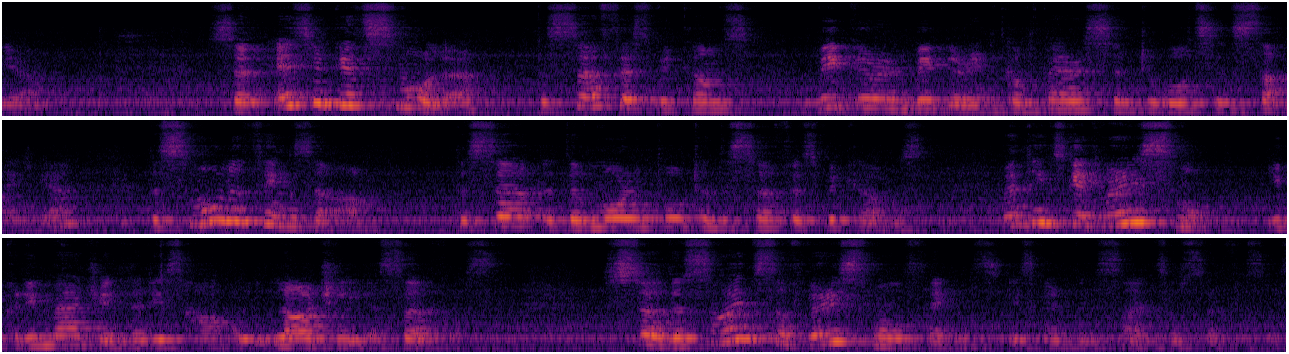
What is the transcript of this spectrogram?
Yeah. So as you get smaller, the surface becomes bigger and bigger in comparison to what's inside. Yeah. The smaller things are, the, the more important the surface becomes. When things get very small, you could imagine that it's largely a surface. So the science of very small things is going to be the science of surfaces.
